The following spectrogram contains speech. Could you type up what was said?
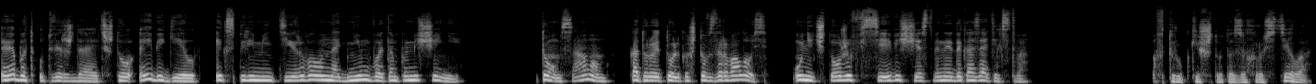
Эббот утверждает, что Эбигейл экспериментировала над ним в этом помещении. Том самом, которое только что взорвалось уничтожив все вещественные доказательства. В трубке что-то захрустело,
